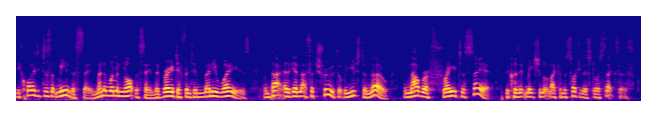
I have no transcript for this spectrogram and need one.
Equality doesn't mean the same. Men and women are not the same. They're very different in many ways. And that, again, that's a truth that we used to know. And now we're afraid to say it because it makes you look like a misogynist or a sexist.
